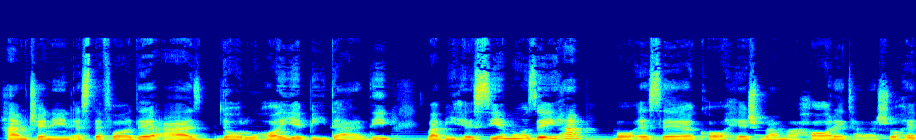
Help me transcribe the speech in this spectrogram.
همچنین استفاده از داروهای بیدردی و بیهسی موضعی هم باعث کاهش و مهار ترشح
